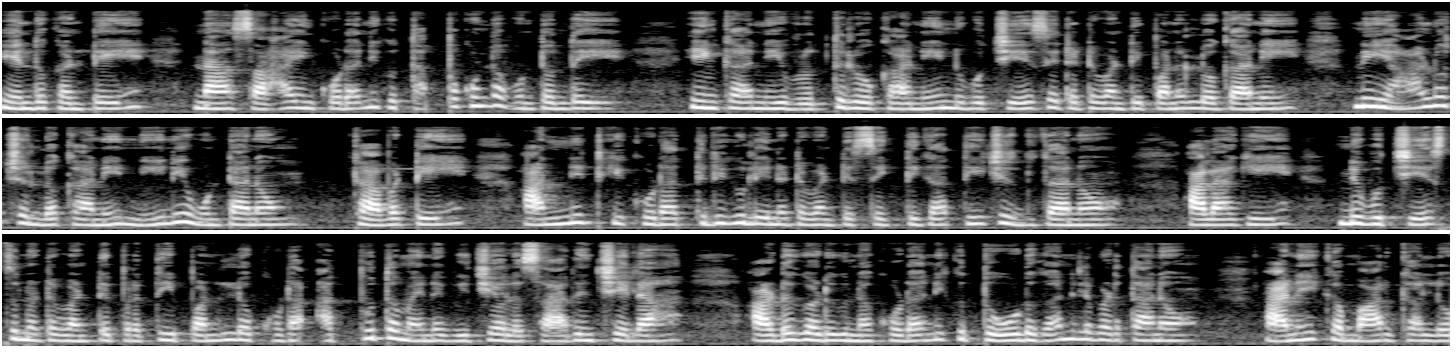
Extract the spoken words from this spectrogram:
ఎందుకంటే నా సహాయం కూడా నీకు తప్పకుండా ఉంటుంది. ఇంకా నీ వృత్తిలో కానీ నువ్వు చేసేటటువంటి పనుల్లో కానీ నీ ఆలోచనలో కానీ నేనే ఉంటాను. కాబట్టి అన్నిటికీ కూడా తిరుగులేనటువంటి శక్తిగా తీర్చిదిద్దుతాను. అలాగే నువ్వు చేస్తున్నటువంటి ప్రతి పనుల్లో కూడా అద్భుతమైన విజయాలు సాధించేలా అడుగడుగున కూడా నీకు తోడుగా నిలబడతాను. అనేక మార్గాల్లో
